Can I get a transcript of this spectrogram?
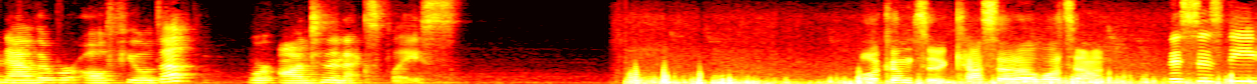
Now that we're all fueled up, we're on to the next place. Welcome to Qasr Al-Watan. This is the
